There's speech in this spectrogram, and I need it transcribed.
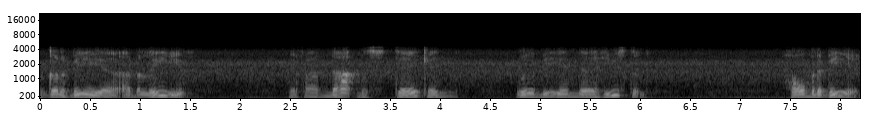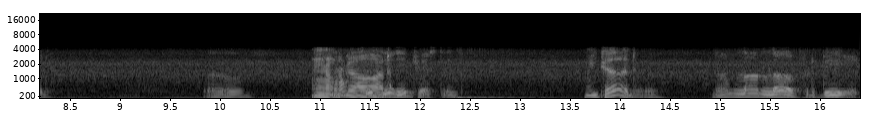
we're going to be, uh, I believe, if I'm not mistaken, we'll be in uh, Houston, home of the beard. Um, Oh God. could get interesting. We could. Uh, not a lot of love for the beard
